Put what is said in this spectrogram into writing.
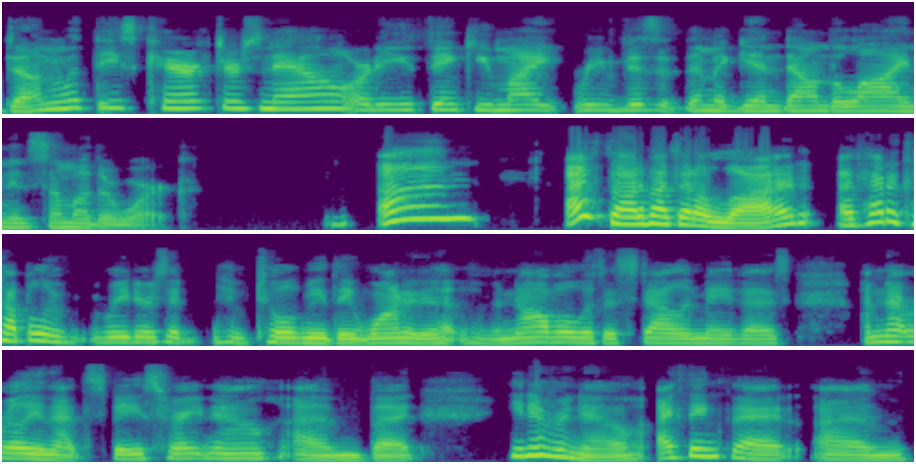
done with these characters now, or do you think you might revisit them again down the line in some other work? Um, I've thought about that a lot. I've had a couple of readers that have told me they wanted to have a novel with Estelle and Mavis. I'm not really in that space right now, um, but you never know. I think that um,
